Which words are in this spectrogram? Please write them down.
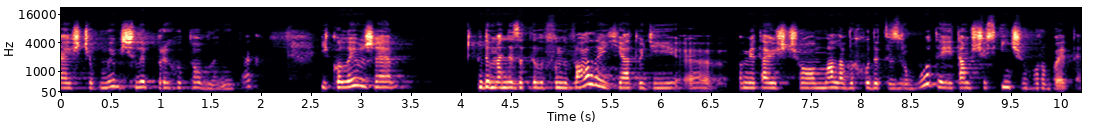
е, щоб ми йшли приготовлені. Так? І коли вже до мене зателефонували, я тоді е, пам'ятаю, що мала виходити з роботи і там щось іншого робити.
